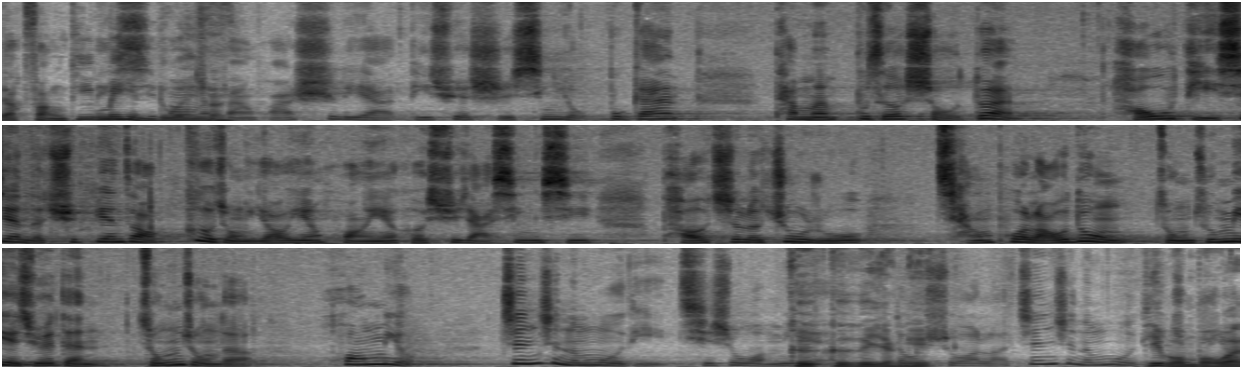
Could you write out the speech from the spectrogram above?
จากฝั่งที่ไม่เห็นด้วย 美西方的反华势力啊，的确是心有不甘，他们不择手段。毫无底线的去编造各种谣言、谎言和虚假信息，炮制了诸如强迫劳动、种族灭绝等种种的荒谬。真正的目的，其实我们 คือคือคืออ 也 ย่าง 都 นี้ 说了，真正的目的 ที่ผม 就是 บอกว่า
